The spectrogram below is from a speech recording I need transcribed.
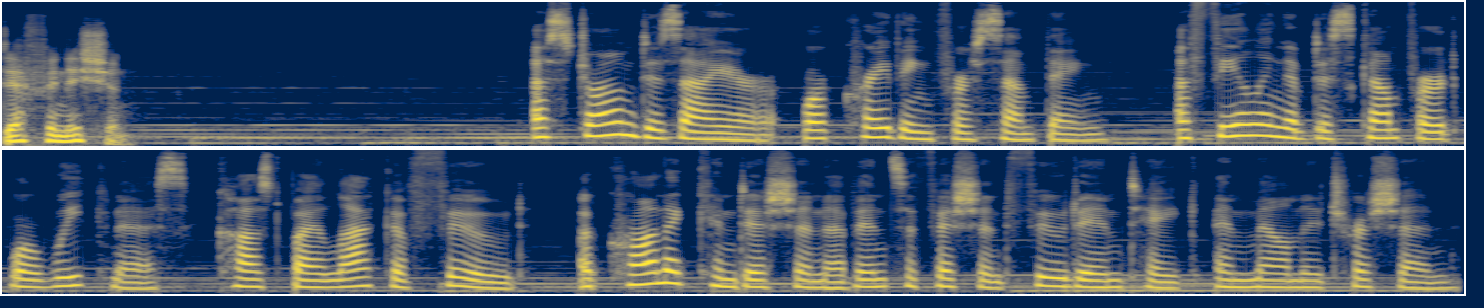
Definition. A strong desire or craving for something, a feeling of discomfort or weakness caused by lack of food, a chronic condition of insufficient food intake and malnutrition.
